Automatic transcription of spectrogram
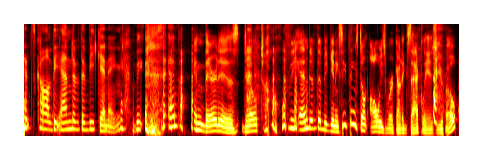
It's called The End of the Beginning. The end, and there it is. Daryl told the end of the beginning. See, things don't always work out exactly as you hope,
